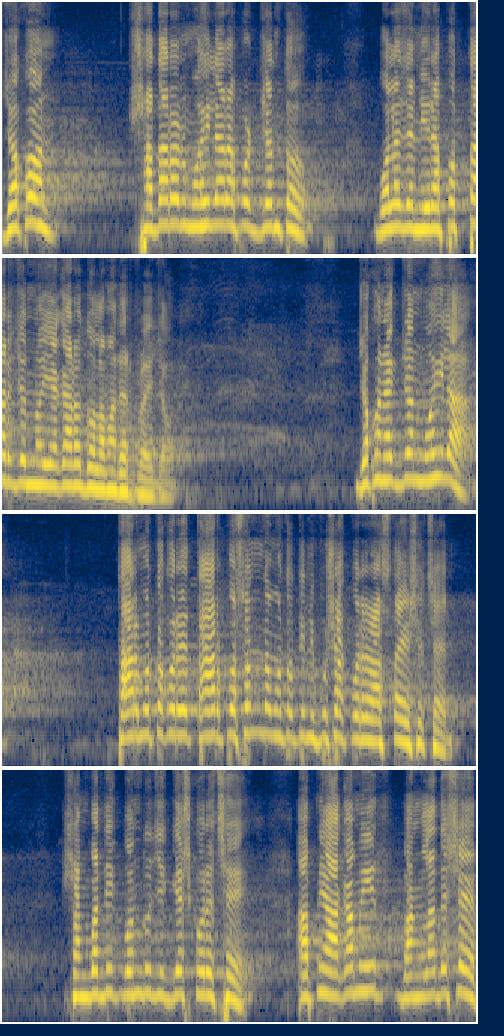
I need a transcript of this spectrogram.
যখন সাধারণ মহিলারা পর্যন্ত বলে যে নিরাপত্তার জন্য এগারো দল আমাদের প্রয়োজন, যখন একজন মহিলা তার মতো করে তার পছন্দ মতো তিনি পোশাক পরে রাস্তায় এসেছেন, সাংবাদিক বন্ধু জিজ্ঞেস করেছে, আপনি আগামীর বাংলাদেশের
